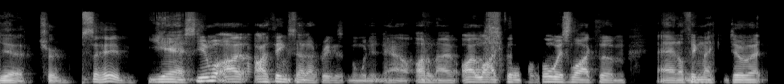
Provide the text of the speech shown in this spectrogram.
Yeah, true. Sahib. Yes, you know what? I, I think South Africa's going to win it now. I don't know. I like them. I've always liked them, and I think they can do it.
